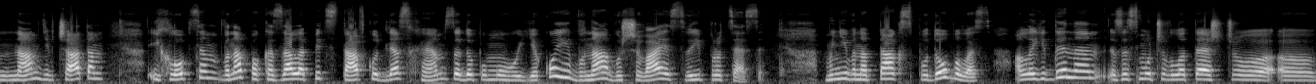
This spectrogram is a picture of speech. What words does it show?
нам, дівчатам і хлопцям, вона показала підставку для схем, за допомогою якої вона вишиває свої процеси. Мені вона так сподобалась, але єдине засмучувало те, що е,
